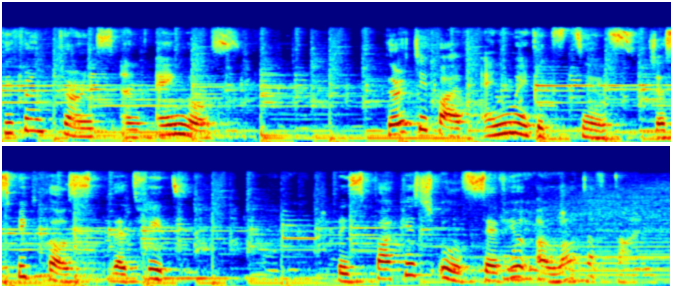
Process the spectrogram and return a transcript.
different turns and angles. 35 animated scenes, just pick those that fit. This package will save you a lot of time.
